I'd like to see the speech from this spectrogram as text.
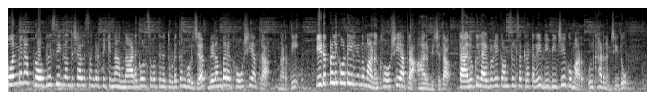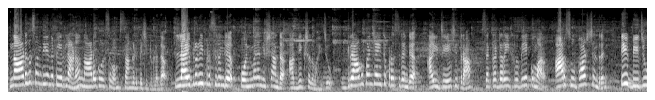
പൊന്മന പ്രോഗ്രസീവ് ഗ്രന്ഥശാല സംഘടിപ്പിക്കുന്ന നാടകോത്സവത്തിന് തുടക്കം കുറിച്ച് വിളംബര ഘോഷയാത്ര നടത്തി. ഇടപ്പള്ളിക്കോട്ടയിൽ നിന്നുമാണ് ഘോഷയാത്ര ആരംഭിച്ചത്. Taluk library council secretary V. Vijayakumar ഉദ്ഘാടനം ചെയ്തു. നാടകസന്ധ്യ എന്ന പേരിലാണ് നാടകോത്സവം സംഘടിപ്പിച്ചിട്ടുള്ളത്. ലൈബ്രറി പ്രസിഡന്റ് പൊന്മന നിശാന്ത് അധ്യക്ഷത വഹിച്ചു. ഗ്രാമപഞ്ചായത്ത് president I Jayachitra secretary Hridayakumar R Subhash Chandran T Biju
